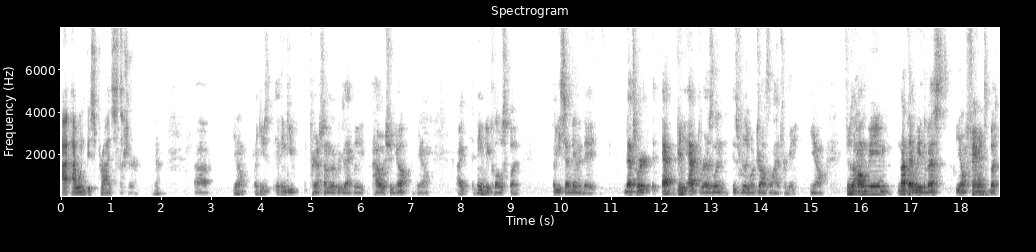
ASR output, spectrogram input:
I, I wouldn't be surprised. for sure. Yeah. Uh, you know, like you, I think you pretty much summed up exactly how it should go. You know, I, I think it'd be close, but like you said, at the end of the day, that's where at being at Breslin is really what draws the line for me. You know, if there's a home game, not that we have the best, you know, fans, but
